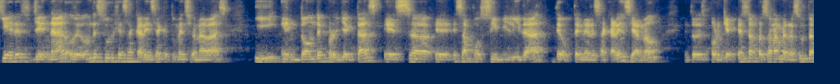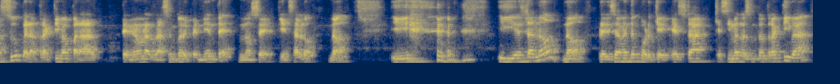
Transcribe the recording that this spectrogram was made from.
quieres llenar o de dónde surge esa carencia que tú mencionabas y en dónde proyectas esa, eh, esa posibilidad de obtener esa carencia, ¿no? Entonces, porque esta persona me resulta súper atractiva para tener una relación codependiente, no sé, piénsalo, ¿no? Y, y esta no, ¿no? Precisamente porque esta, que sí me resulta atractiva,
